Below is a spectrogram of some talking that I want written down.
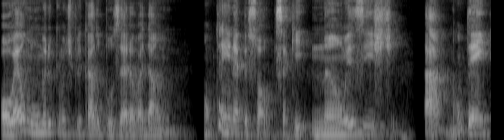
qual é o número que multiplicado por zero vai dar 1? Não tem, né, pessoal? Isso aqui não existe, tá? Não tem.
